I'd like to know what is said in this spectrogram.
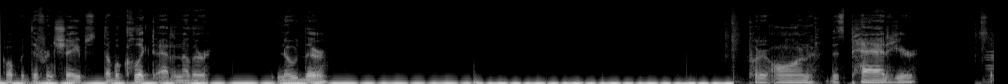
go up with different shapes, double click to add another node there. Put it on this pad here. So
